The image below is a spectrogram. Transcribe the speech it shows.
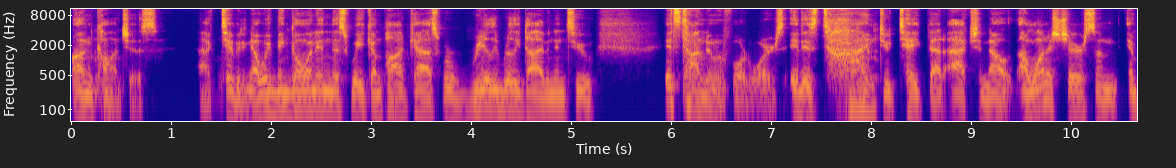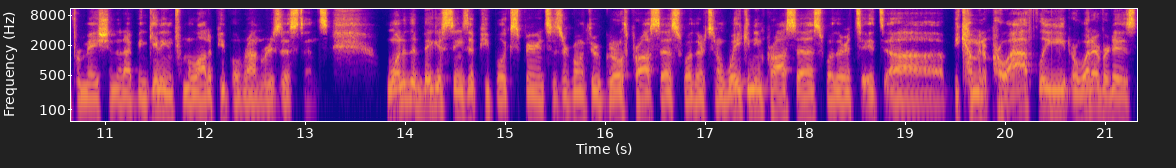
unconscious activity. Now, we've been going in this week on podcast. We're really, really diving into it's time to move forward, Warriors. It is time to take that action. Now, I want to share some information that I've been getting from a lot of people around resistance. One of the biggest things that people experience is they're going through a growth process, whether it's an awakening process, whether it's it's uh, becoming a pro athlete or whatever it is.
